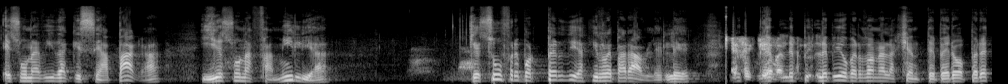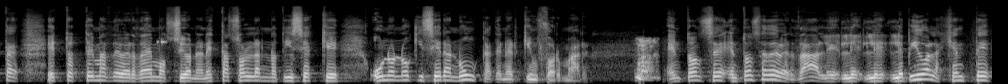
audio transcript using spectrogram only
es una vida que se apaga y es una familia que sufre por pérdidas irreparables. Le, le, pido perdón a la gente, pero, pero estos temas de verdad emocionan. Estas son las noticias que uno no quisiera nunca tener que informar. Entonces, entonces de verdad, le, le, le, pido a la gente,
